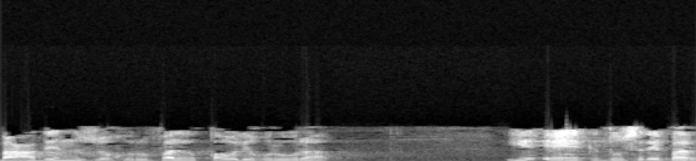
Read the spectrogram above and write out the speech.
بادن زخرف القول غرورا۔ یہ ایک دوسرے پر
